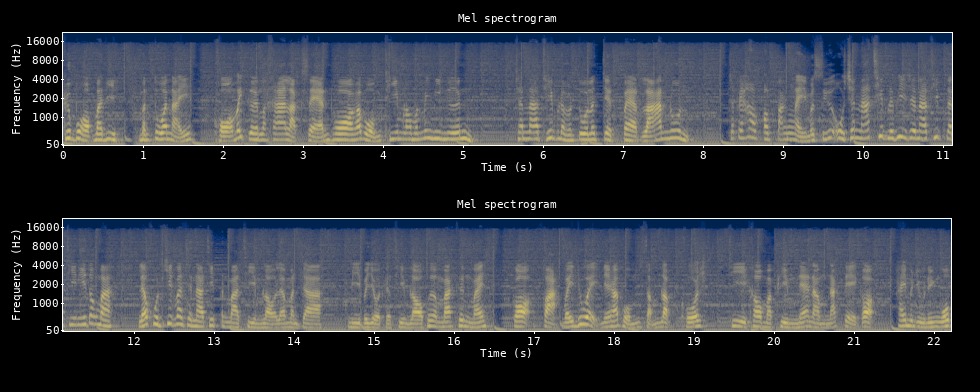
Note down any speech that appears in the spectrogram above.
คือบอกมาดิมันตัวไหน ขอไม่เกินราคาหลักแสนพอครับผมทีมเรามันไม่มีเงิน ชนะทิปแหละมันตัวละ 7-8 ล้านนู่น จะไปเอาเอาตังไหนมาซื้อโอ้ชนะทิปเลยพี่ชนะทิปนาทีนี้ต้องมา แล้วคุณคิดว่าชนะทิปมันมาทีมเราแล้วมันจะมีประโยชน์กับทีมเราเพิ่มมากขึ้นไหมก็ฝากไว้ด้วยนะครับผมสำหรับโค้ชที่เข้ามาพิมพ์แนะนำนักเตะก็ ให้มันอยู่ในงบ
